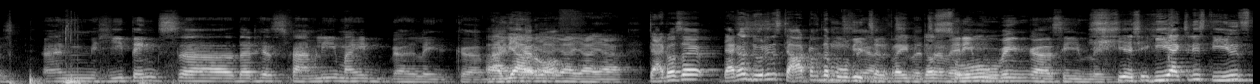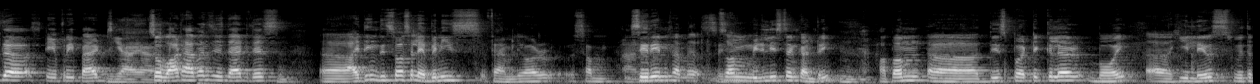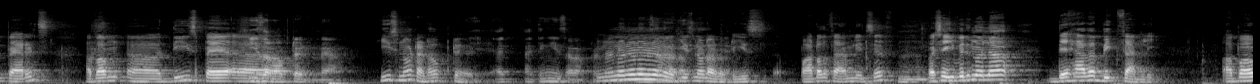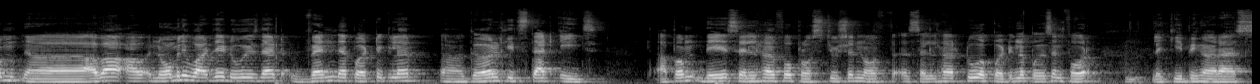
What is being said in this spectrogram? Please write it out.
and he thinks uh, that his family might uh, like uh, Uh, yeah, yeah, off. yeah, yeah, yeah. That was a that was during the start of the movie Yeah, itself, that's- right? It was a very so moving uh, scene. Like she, he actually steals the Stayfree pads. Yeah, yeah. So what happens is that this, uh, I think this was a Lebanese family or some Syrian family, Syrian. some Middle Eastern country. Apam, uh, this particular boy, uh, he lives with the parents. Uh, these pa- he's adopted. Yeah, He's not adopted. I, I think he's adopted. No, no, no, no, no, no. He's not adopted. He's part of the family itself. പക്ഷെ ഇവരെന്ന് പറഞ്ഞാൽ they have a big family അപ്പം അവ normally what they do is that when a particular girl hits that age അപ്പം they cell Har four prostitution of cell her to a particular person for like keeping Har as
